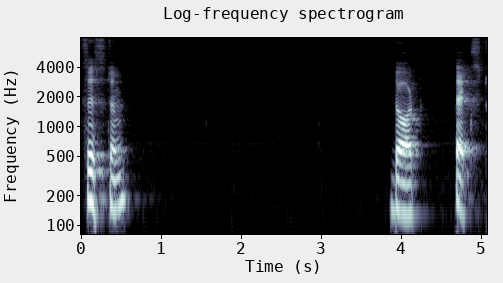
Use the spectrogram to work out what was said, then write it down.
system dot text.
